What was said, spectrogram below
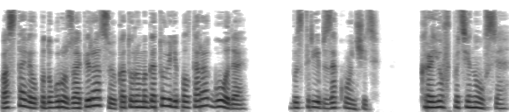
Поставил под угрозу операцию, которую мы готовили полтора года. Быстрее б закончить. Краев потянулся.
